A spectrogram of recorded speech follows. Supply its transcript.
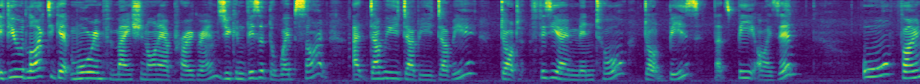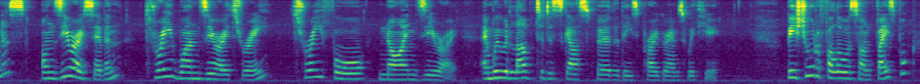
If you would like to get more information on our programs, you can visit the website at www.physiomentor.biz, that's B I Z, or phone us on 07 3103 3490 and we would love to discuss further these programs with you. Be sure to follow us on Facebook.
